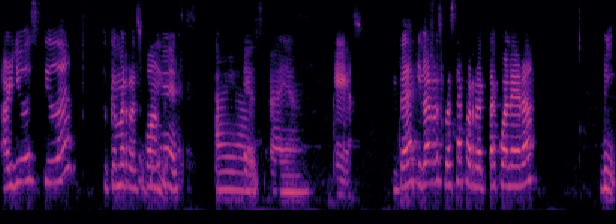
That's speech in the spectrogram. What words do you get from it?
¿Are you a student? ¿Tú qué me respondes? Yes, I am. Yes, I am. Eso. Entonces aquí la respuesta correcta, ¿cuál era? B.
